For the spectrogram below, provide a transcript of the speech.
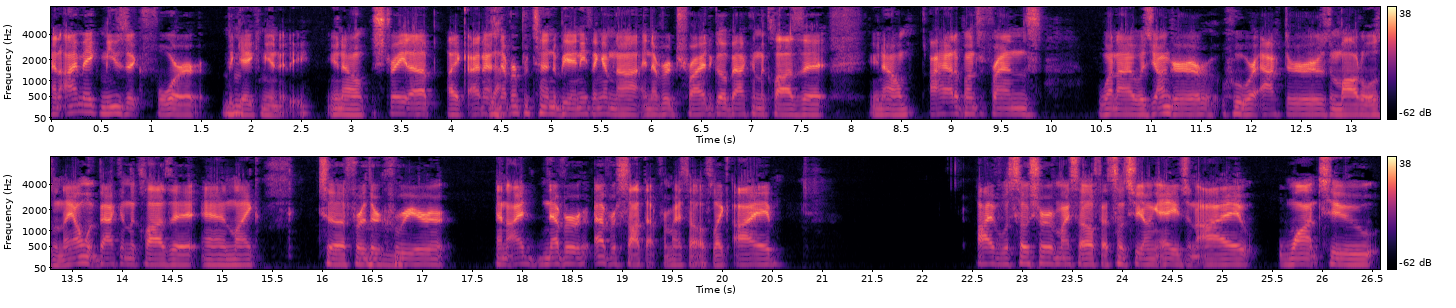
And I make music for the mm-hmm. gay community, you know, straight up. Like I yeah. never pretend to be anything I'm not. I never try to go back in the closet. You know, I had a bunch of friends when I was younger who were actors and models and they all went back in the closet and like to further mm. career. And I never ever sought that for myself. Like I, I was so sure of myself at such a young age and I want to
